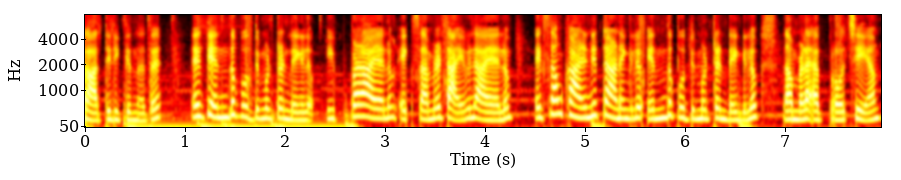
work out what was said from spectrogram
കാത്തിരിക്കുന്നത്. നിങ്ങൾക്ക് എന്ത് ബുദ്ധിമുട്ടുണ്ടെങ്കിലും ഇപ്പോഴായാലും എക്സാമിന്റെ ടൈമിലായാലും എക്സാം കഴിഞ്ഞിട്ടാണെങ്കിലും എന്ത് ബുദ്ധിമുട്ടുണ്ടെങ്കിലും നമ്മളെ അപ്രോച്ച് ചെയ്യാം.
